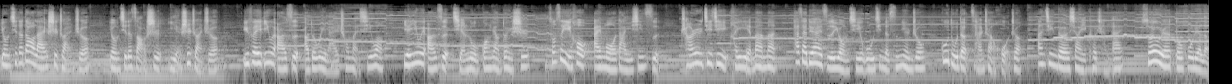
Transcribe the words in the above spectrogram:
永琪的到来是转折，永琪的早逝也是转折。于妃因为儿子而对未来充满希望，也因为儿子前路光亮顿失。从此以后，哀莫大于心死，长日寂寂，黑夜漫漫。他在对爱子永琪无尽的思念中，孤独地残喘活着。安静的像一颗尘埃，所有人都忽略了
